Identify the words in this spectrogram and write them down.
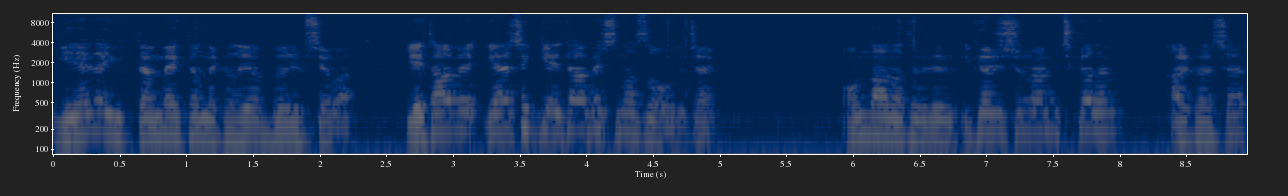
yine de yüklenme ekranında kalıyor. Böyle bir şey var. GTA 5, gerçek GTA 5 nasıl olacak? Onu da anlatabilirim. İlk önce şundan bir çıkalım arkadaşlar.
